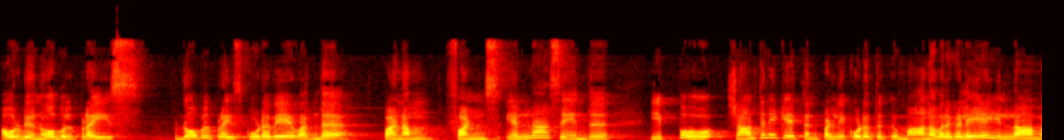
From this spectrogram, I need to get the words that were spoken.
அவருடைய நோபல் பிரைஸ் நோபல் பிரைஸ் கூடவே வந்த பணம் ஃபண்ட்ஸ் எல்லாம் சேர்ந்து இப்போ சாந்தினிகேத்தன் பள்ளிக்கூடத்துக்கு மாணவர்களே இல்லாம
